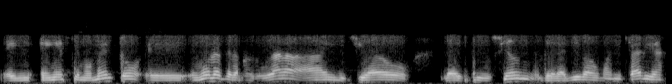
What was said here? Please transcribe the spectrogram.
en, en este momento. Eh, en horas de la madrugada ha iniciado la distribución de la ayuda humanitaria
